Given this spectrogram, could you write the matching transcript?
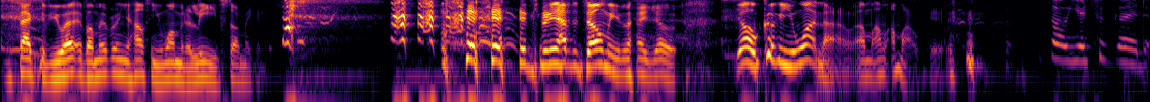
In your life. In fact, if you if I'm ever in your house and you want me to leave, start making it. you don't even have to tell me, like, yo, yo, I'm cooking you want now. I'm I'm, I'm out, kid. so you're too good.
